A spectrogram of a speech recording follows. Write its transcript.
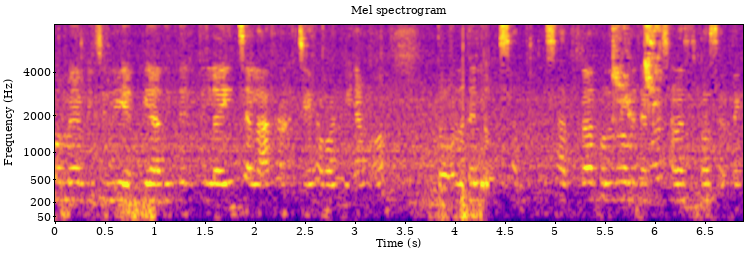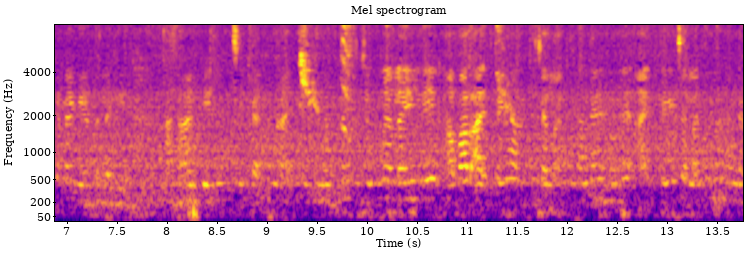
ᱠᱚᱢᱮ ᱵᱤᱡᱞᱤᱭᱮᱫ ᱜᱮᱭᱟ ᱟᱫᱚ ᱡᱩᱫᱤ ᱞᱟᱭᱤᱱ ᱪᱟᱞᱟᱜᱼᱟ ᱦᱟᱸᱜ ᱪᱮᱫ ᱦᱚᱸ ᱵᱟᱝ ᱧᱟᱢᱚᱜᱼᱟ ᱛᱚ ᱚᱱᱟᱛᱮ ᱥᱟᱛᱴᱟ ᱯᱚᱱᱨᱚ ᱵᱟᱡᱟᱜ ᱠᱟᱱᱟ ᱥᱟᱲᱮ ᱥᱟᱛᱴᱟ ᱥᱮᱴᱮᱨ ᱠᱟᱱᱟ ᱜᱮᱫ ᱞᱟᱹᱜᱤᱫ आधार बेगूचे करना मतलब जुग्नालयले আবার আইতে হাতে চালাতে হবে হবে আইতে চালাতে হবে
